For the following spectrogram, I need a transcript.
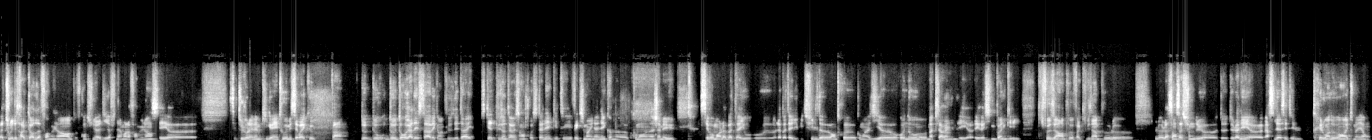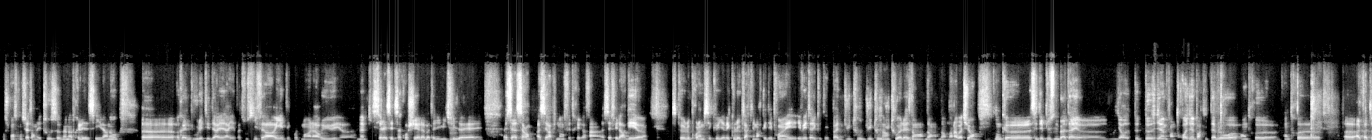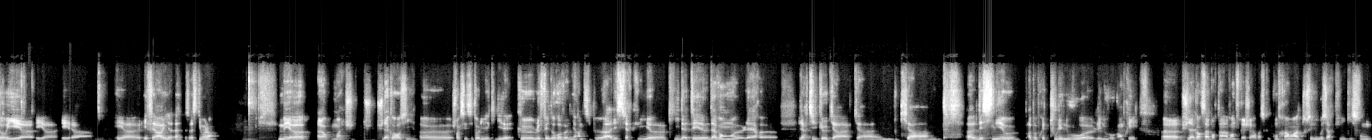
bah, tous les détracteurs de la Formule 1 peuvent continuer à dire finalement la Formule 1 c'est euh, c'est toujours les mêmes qui gagnent et tout. Mais c'est vrai que, enfin, de, de, de, de regarder ça avec un peu plus de détails, ce qui est le plus intéressant, je trouve, cette année, qui était effectivement une année comme, euh, comme on n'en a jamais eu, c'est vraiment la bataille au, au- la bataille du midfield euh, entre, euh, comme on a dit, euh, Renault, euh, McLaren et, euh, et Racing Point, qui, qui faisait un peu, enfin, qui faisait un peu le, le- la sensation du, euh, de, de l'année. Euh, Mercedes était très loin devant et de toute manière, on- je pense qu'on s'y attendait tous, euh, même après les essais hivernaux. Euh, Red Bull était derrière, il n'y a pas de souci. Ferrari était complètement à la rue et euh, même si elle a essayé de s'accrocher à la bataille du midfield, elle, elle s'est assez, assez rapidement fait, très, enfin, elle s'est fait larguer. euh, parce que le problème, c'est qu'il y avait que Leclerc qui marquait des points et, et Vettel qui était pas du tout, du tout, du tout à l'aise dans, dans, dans, dans la voiture. Donc c'était plus une bataille, euh, on va dire de deuxième, enfin troisième partie de tableau euh, entre euh, entre euh, AlphaTauri et et et, et, et Ferrari à, à ce niveau-là. Mais euh, alors moi, je, suis- je suis d'accord aussi. Je crois que c'est toi Olivier qui disait que le fait de revenir un petit peu à des circuits qui dataient d'avant l'ère l'ère Tilke qui a qui a qui a dessiné à peu près tous les nouveaux les nouveaux grands prix. Euh, je suis d'accord, ça apporte un vent de fraîcheur parce que contrairement à tous ces nouveaux circuits qui sont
